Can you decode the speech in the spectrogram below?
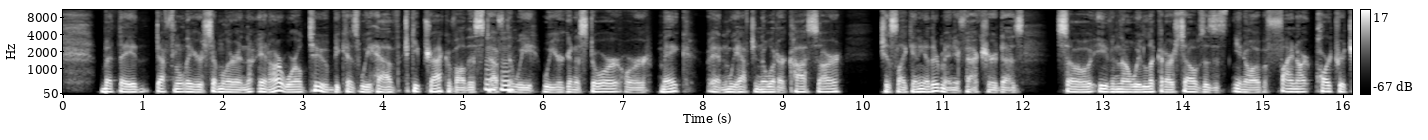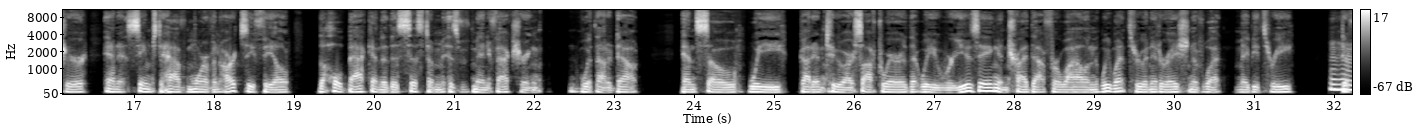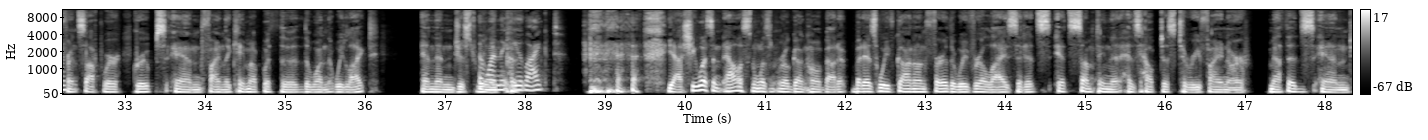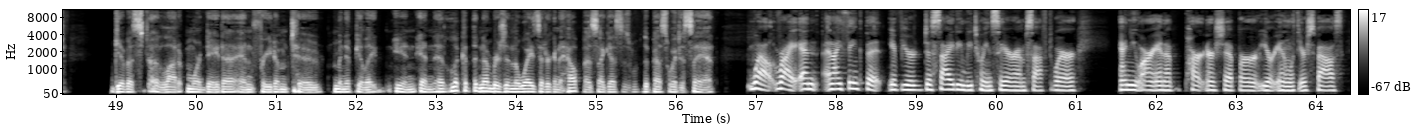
but they definitely are similar in in our world too because we have to keep track of all this stuff mm-hmm. that we we are going to store or make and we have to know what our costs are just like any other manufacturer does so even though we look at ourselves as you know a fine art portraiture and it seems to have more of an artsy feel the whole back end of this system is manufacturing without a doubt and so we got into our software that we were using and tried that for a while. And we went through an iteration of what, maybe 3 mm-hmm. different software groups and finally came up with the, the one that we liked. And then just the really one that put, you liked. yeah, she wasn't. Allison wasn't real gung ho about it, but as we've gone on further, we've realized that it's it's something that has helped us to refine our methods and give us a lot of more data and freedom to manipulate and, and look at the numbers in the ways that are going to help us, I guess is the best way to say it. Well, right. And and I think that if you're deciding between CRM software and you are in a partnership or you're in with your spouse,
